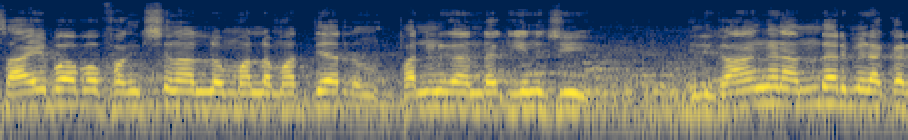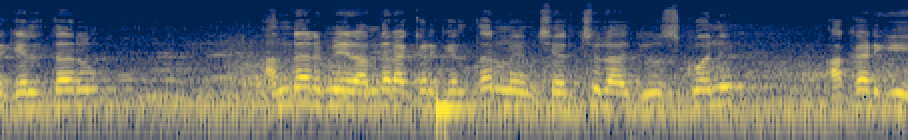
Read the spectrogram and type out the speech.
సాయిబాబా ఫంక్షన్ హాల్లో మళ్ళీ మధ్యాహ్నం పన్నెండు గంటలకు ఈ నుంచి ఇది కాగానే అందరు మీరు అక్కడికి వెళ్తారు. అందరు మీరు అందరు అక్కడికి వెళ్తారు. మేము చర్చిలో చూసుకొని అక్కడికి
